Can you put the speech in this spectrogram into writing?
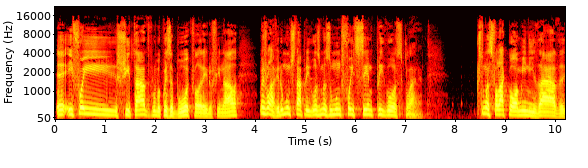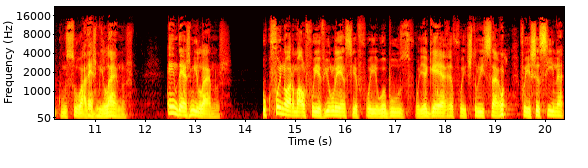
Eh, e foi suscitado por uma coisa boa que falarei no final. Mas vamos lá ver, o mundo está perigoso, mas o mundo foi sempre perigoso, claro. Costuma-se falar que a hominidade começou há 10 mil anos. Em 10 mil anos, o que foi normal foi a violência, foi o abuso, foi a guerra, foi a destruição, foi a chacina.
